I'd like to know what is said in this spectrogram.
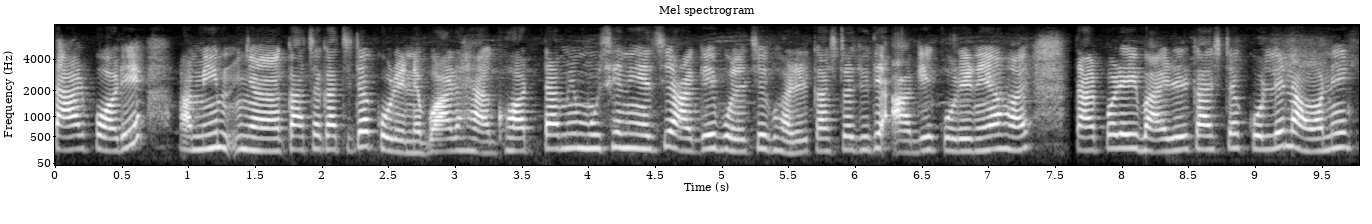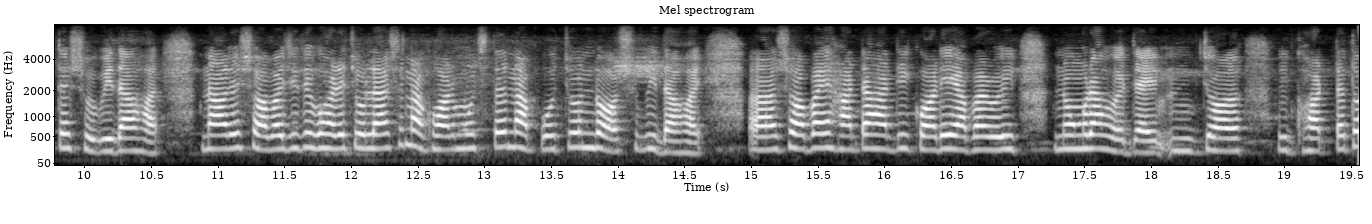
তারপরে আমি কাচাকাচিটা করে নেব। আর হ্যাঁ ঘরটা আমি মুছে নিয়েছি। আগেই বলেছি ঘরের কাজটা যদি আগে করে নেওয়া হয়, তারপরে এই বাইরের কাজটা করলে না অনেকটা সুবিধা হয়। নাহলে সবাই যদি ঘরে চলে আসে না, ঘর মুছতে না প্রচণ্ড অসুবিধা হয়। সবাই হাঁটাহাঁটি করে, আবার ওই নোংরা হয়ে যায়। ঘরটা তো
